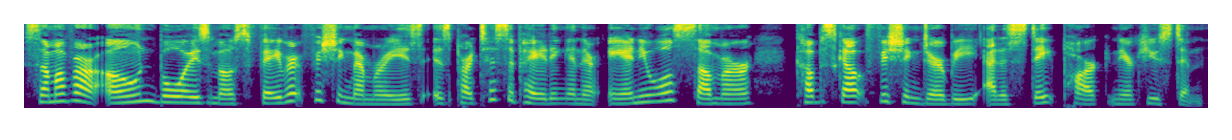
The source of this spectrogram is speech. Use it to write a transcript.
Some of our own boys' most favorite fishing memories is participating in their annual summer Cub Scout fishing derby at a state park near Houston.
